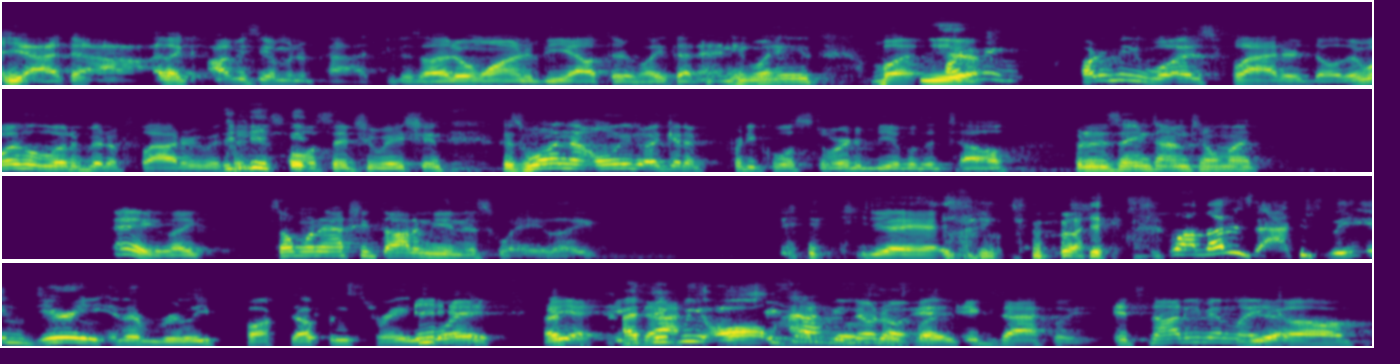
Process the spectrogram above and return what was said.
Yeah, I, th- I like obviously I'm gonna pass because I don't want to be out there like that anyways. But part, Yeah. of me, part of me was flattered though. There was a little bit of flattery within this whole situation because one, not only do I get a pretty cool story to be able to tell, but at the same time, too, I'm like, hey, like someone actually thought of me in this way. Like, Yeah. wow, that is actually endearing in a really fucked up and strange Yeah, way. I, yeah, I think we all exactly. have No, no, It's e- like- exactly. It's not even like Yeah. um,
